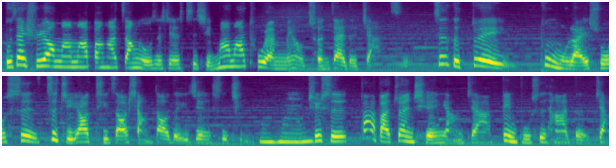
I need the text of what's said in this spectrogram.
不再需要妈妈帮他张罗这些事情，妈妈突然没有存在的价值，这个对。父母来说是自己要提早想到的一件事情。嗯哼，其实爸爸赚钱养家并不是他的价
